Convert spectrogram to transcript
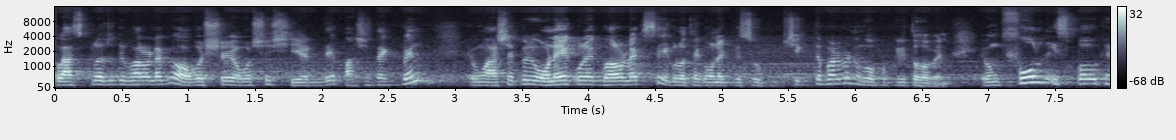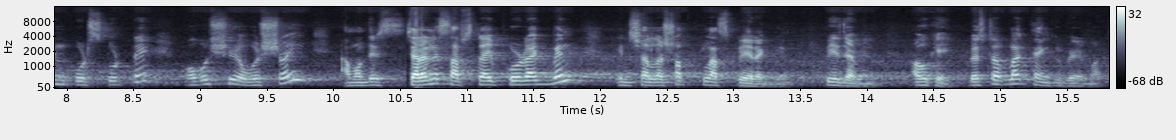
ক্লাসগুলো যদি ভালো লাগে, অবশ্যই অবশ্যই শেয়ার দিয়ে পাশে থাকবেন এবং আশা করি অনেক অনেক ভালো লাগছে। এগুলো থেকে অনেক কিছু শিখতে পারবেন এবং উপকৃত হবেন। এবং ফুল স্পোকেন কোর্স করতে অবশ্যই অবশ্যই আমাদের চ্যানেলে সাবস্ক্রাইব করে রাখবেন। ইনশাল্লাহ সব ক্লাস পেয়ে রাখবেন, পেয়ে যাবেন। Okay best of luck thank you very much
